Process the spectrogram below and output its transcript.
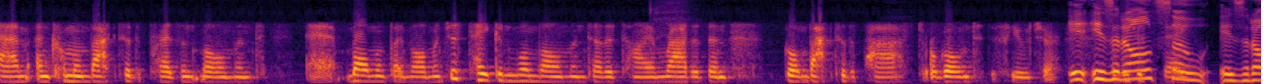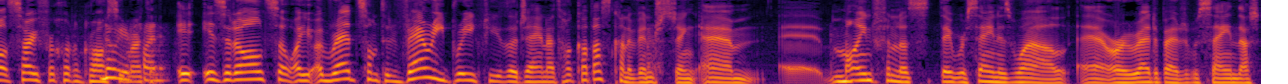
um, and coming back to the present moment, uh, moment by moment, just taking one moment at a time rather than going back to the past or going to the future. I- Is it also is it all sorry for cutting across No, you, Martha? fine. Is it also I, I read something very briefly the other day and I thought God that's kind of interesting. Um, uh, mindfulness they were saying as well, uh, or I read about it was saying that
